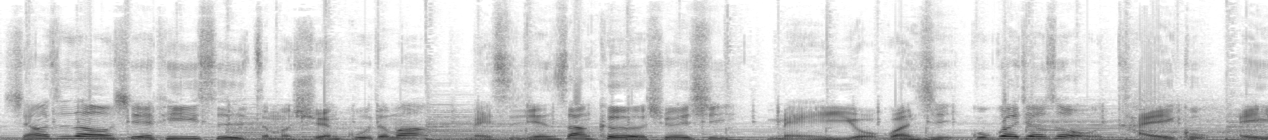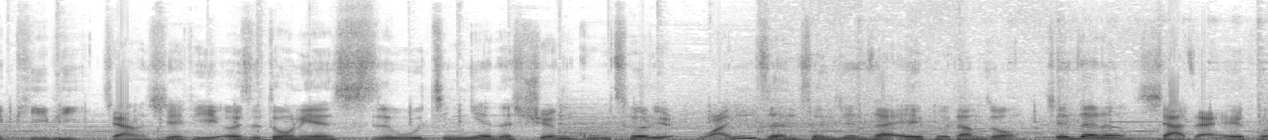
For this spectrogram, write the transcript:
想要知道谢 P 是怎么选股的吗？没时间上课学习没有关系，古怪教授台股 APP 将谢 P 二十多年实务经验的选股策略完整呈现在 App 当中。现在呢，下载 App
